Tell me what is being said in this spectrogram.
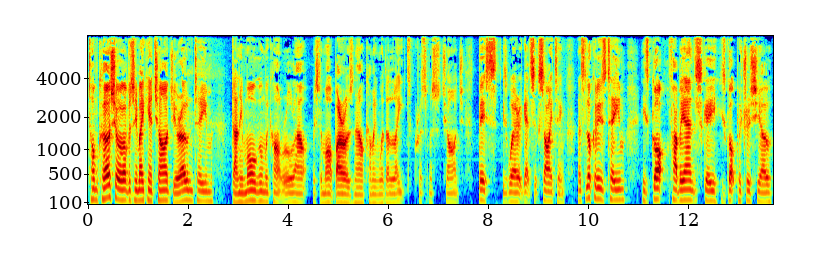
Tom Kershaw obviously making a charge, your own team. Danny Morgan, we can't rule out. Mr. Mark Burrows now coming with a late Christmas charge. This is where it gets exciting. Let's look at his team. He's got Fabianski, he's got Patricio.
